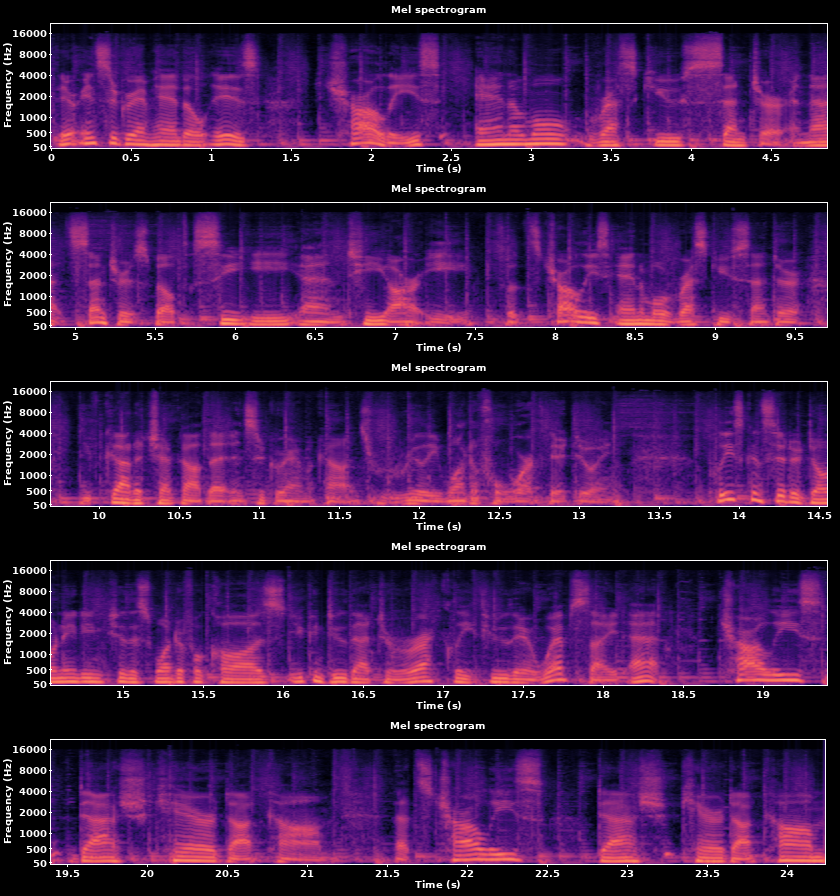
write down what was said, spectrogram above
Their Instagram handle is Charlie's Animal Rescue Center, and that center is spelled C E N T R E. So it's Charlie's Animal Rescue Center. You've got to check out that Instagram account. It's really wonderful work they're doing please consider donating to this wonderful cause. You can do that directly through their website at charlies-care.com. That's charlies-care.com.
